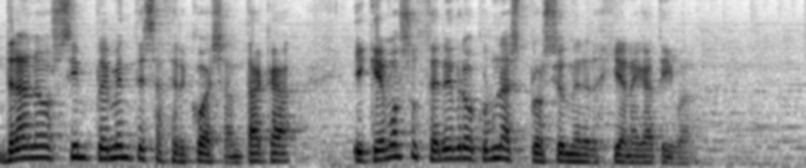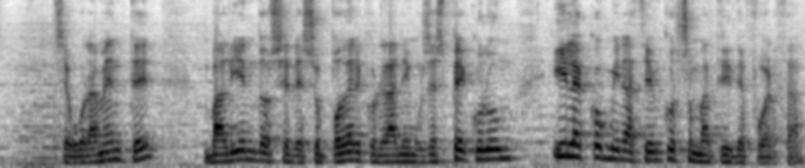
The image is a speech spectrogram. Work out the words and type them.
Dranos simplemente se acercó a Shantaka y quemó su cerebro con una explosión de energía negativa. Seguramente valiéndose de su poder con el Animus Speculum y la combinación con su matriz de fuerza.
